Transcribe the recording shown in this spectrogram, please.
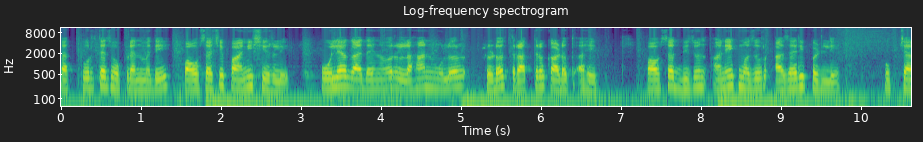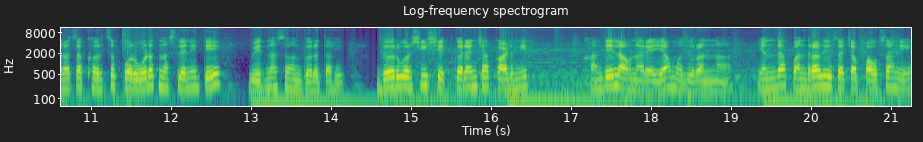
तात्पुरत्या झोपड्यांमध्ये पावसाचे पाणी शिरले. ओल्या गाद्यांवर लहान मुलं रडत रात्र काढत आहेत. पावसात भिजून अनेक मजूर आजारी पडले. उपचाराचा खर्च परवडत नसल्याने ते वेदना सहन करत आहे. दरवर्षी शेतकऱ्यांच्या काढणीत खांदे लावणाऱ्या या मजुरांना यंदा पंधरा दिवसाच्या पावसाने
